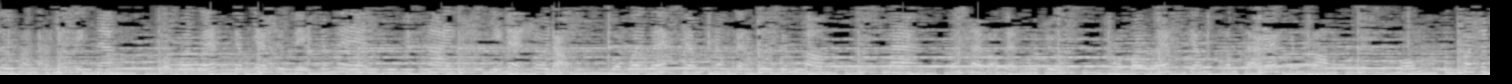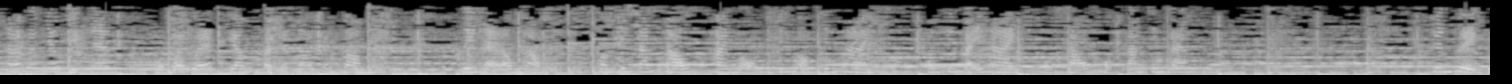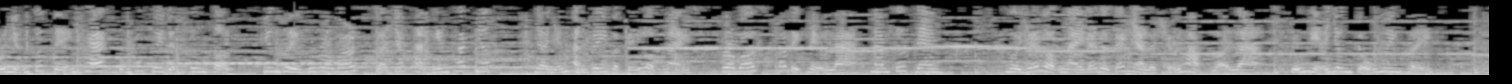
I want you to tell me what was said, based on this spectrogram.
sư hoàn hảo nhất Việt Nam www.giasưviet.vn 2. Diễn đàn sôi động www.trongcànvui.com 3. Website bảo vệ môi trường www.tốngsảrác.com 4. Khoa sách nói lớn nhất Việt Nam www.kho-sách-nói.com Liên hệ ông Ngọc 0986 21 9192 0972 16 1898 trên thuyền của những cướp biển khác cũng có quy định tương tự, nhưng thuyền của Robert là chấp hành nghiêm khắc nhất. Nhờ những hành vi và kỷ luật này, Robert có biệt hiệu là Nam Tước Đen. Mười giới luật này đã được các nhà lịch sử học gọi là chủ nghĩa dân chủ nguyên thủy.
